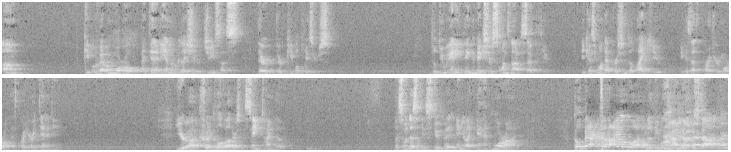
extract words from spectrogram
Um, people who have a moral identity and a relationship with Jesus, they're, they're people pleasers. They'll do anything to make sure someone's not upset with you because you want that person to like you because that's part of your moral, that's part of your identity. You're uh, critical of others at the same time, though. Like someone does something stupid and you're like, man, that moron. Go back to Iowa. You know, the people around you don't stop.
